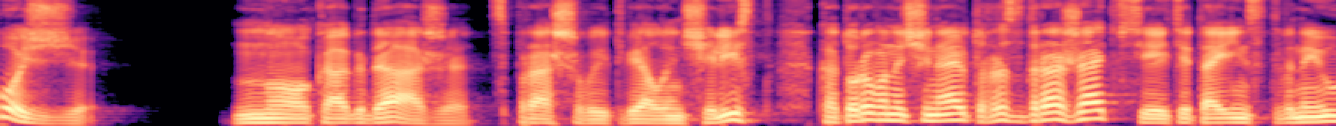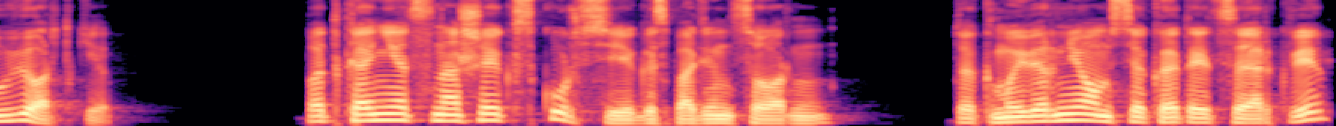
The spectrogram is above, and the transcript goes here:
позже. «Но когда же?» – спрашивает виолончелист, которого начинают раздражать все эти таинственные увертки. «Под конец нашей экскурсии, господин Цорн». «Так мы вернемся к этой церкви?»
